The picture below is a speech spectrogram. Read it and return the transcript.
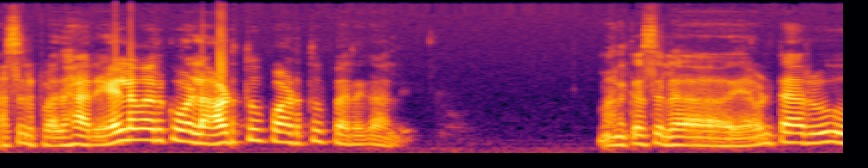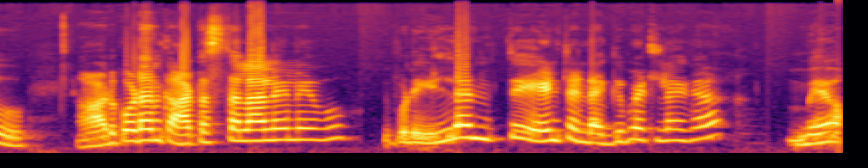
అసలు పదహారేళ్ళ వరకు వాళ్ళు ఆడుతూ పాడుతూ పెరగాలి. మనకు అసలు ఏమంటారు ఆడుకోవడానికి ఆట స్థలాలే లేవు. ఇప్పుడు ఇళ్ళు అంతే ఏంటండి అగ్గిపెట్టలేగా మేము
